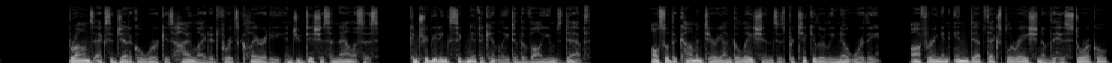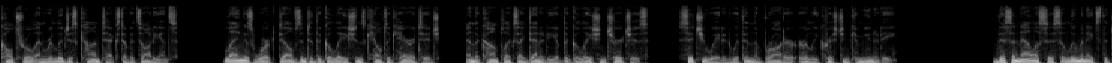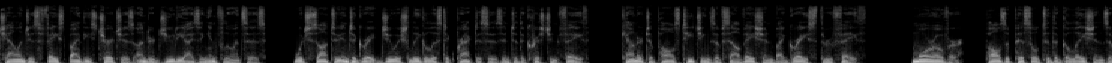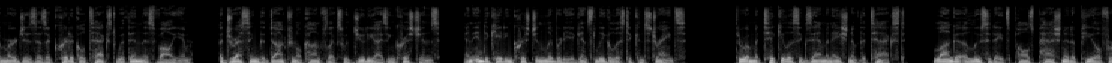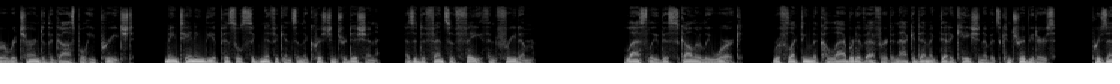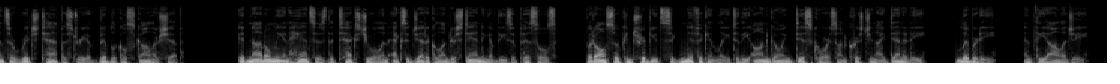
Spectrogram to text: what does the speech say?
Braune's exegetical work is highlighted for its clarity and judicious analysis, contributing significantly to the volume's depth. Also, the commentary on Galatians is particularly noteworthy, offering an in-depth exploration of the historical, cultural, and religious context of its audience. Lange's work delves into the Galatians' Celtic heritage and the complex identity of the Galatian churches, situated within the broader early Christian community. This analysis illuminates the challenges faced by these churches under Judaizing influences, which sought to integrate Jewish legalistic practices into the Christian faith, counter to Paul's teachings of salvation by grace through faith. Moreover, Paul's epistle to the Galatians emerges as a critical text within this volume, addressing the doctrinal conflicts with Judaizing Christians and indicating Christian liberty against legalistic constraints. Through a meticulous examination of the text, Lange elucidates Paul's passionate appeal for a return to the gospel he preached, maintaining the epistle's significance in the Christian tradition as a defense of faith and freedom. Lastly, this scholarly work, reflecting the collaborative effort and academic dedication of its contributors, presents a rich tapestry of biblical scholarship. It not only enhances the textual and exegetical understanding of these epistles, but also contributes significantly to the ongoing discourse on Christian identity, liberty, and theology.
